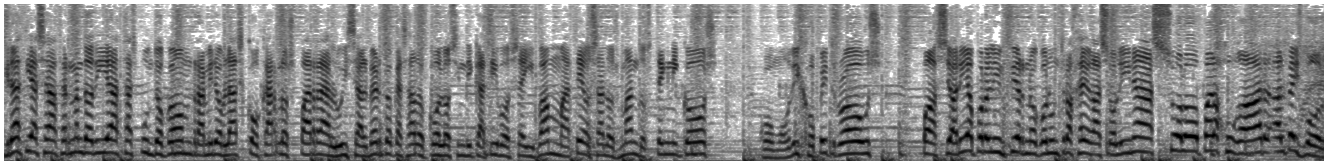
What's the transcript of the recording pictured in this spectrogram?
Gracias a Fernando Díaz, As.com, Ramiro Blasco, Carlos Parra, Luis Alberto Casado con los indicativos e Iván Mateos a los mandos técnicos. Como dijo Pete Rose, pasearía por el infierno con un traje de gasolina solo para jugar al béisbol.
